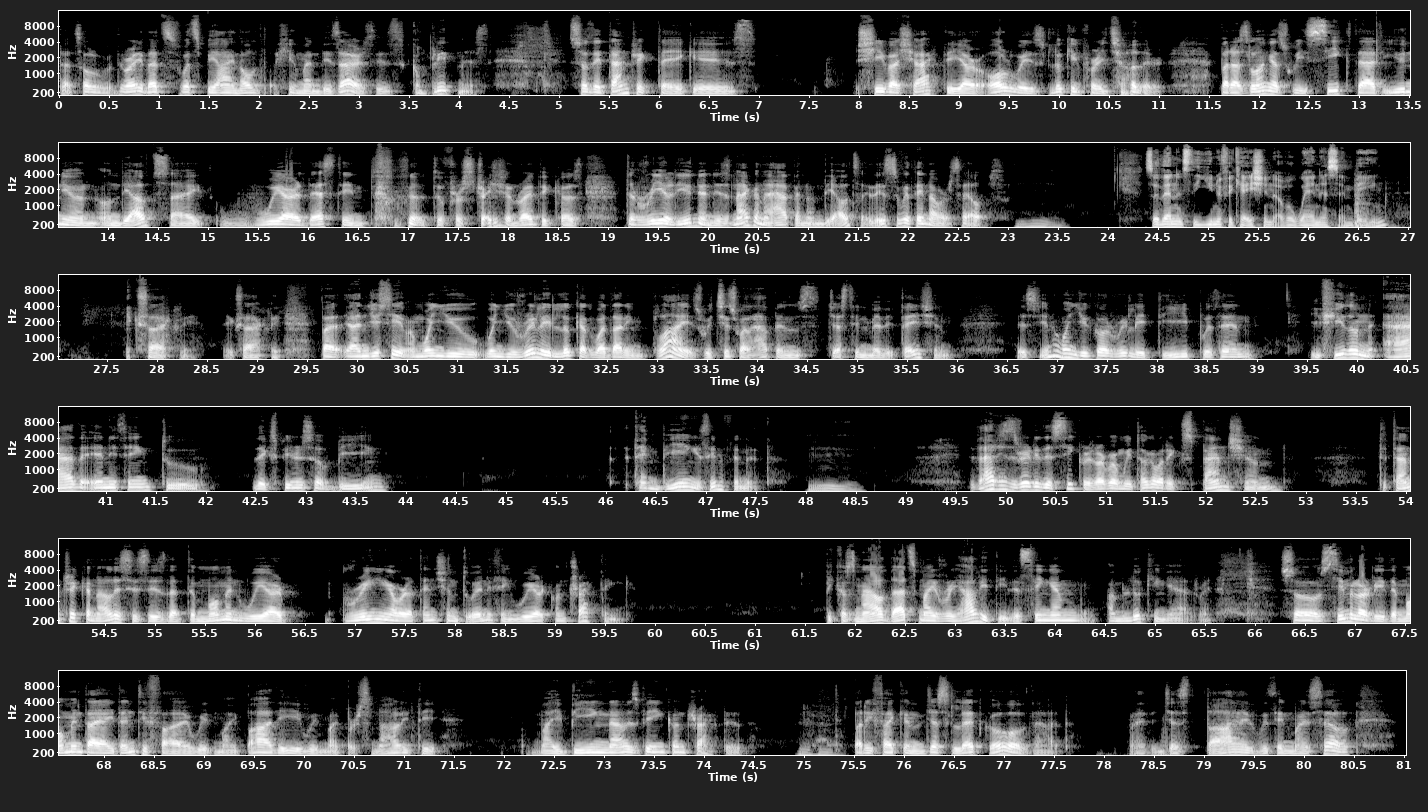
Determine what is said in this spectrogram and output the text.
That's all, right? That's what's behind all human desires is completeness. So the tantric take is Shiva Shakti are always looking for each other but as long as we seek that union on the outside, we are destined to, frustration, right? Because the real union is not going to happen on the outside, it's within ourselves. Mm. So then it's the unification of awareness and being? Exactly exactly but and you see when you when you really look at what that implies which is what happens just in meditation is you know when you go really deep within if you don't add anything to the experience of being, then being is infinite. Mm. That is really the secret. Right? When we talk about expansion, the tantric analysis is that the moment we are bringing our attention to anything, we are contracting. Because now that's my reality, the thing I'm, I'm looking at, right? So, similarly, the moment I identify with my body, with my personality, my being now is being contracted. Mm-hmm. But if I can just let go of that, right, and just dive within myself,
